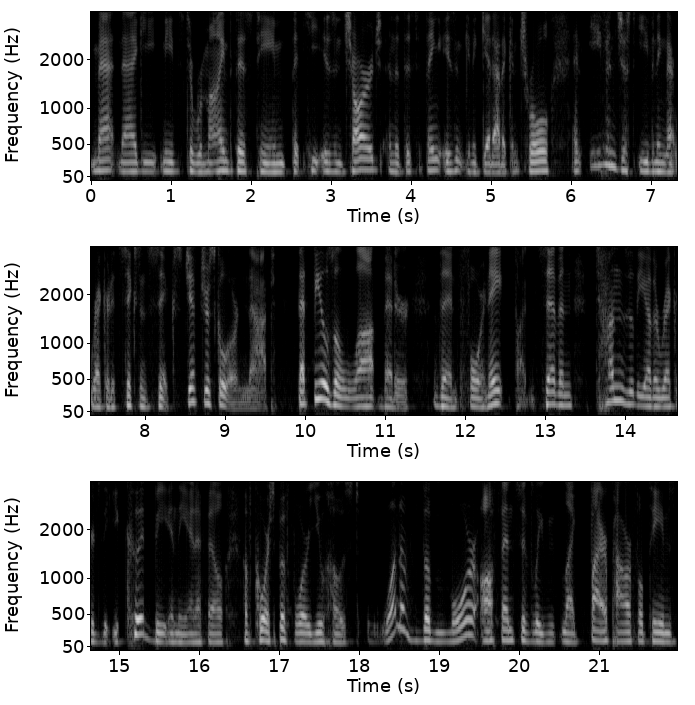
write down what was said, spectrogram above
Matt Nagy needs to remind this team that he is in charge and that this thing isn't going to get out of control. And even just evening that record at six and six, Jeff Driskel or not, that feels a lot better than four and eight, five and seven, tons of the other records that you could be in the NFL. Of course, before you host one of the more offensively like fire powerful teams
